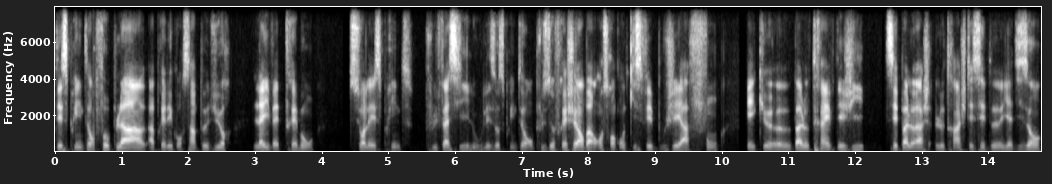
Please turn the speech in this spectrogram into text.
des sprints en faux plat après des courses un peu dures, là, il va être très bon. Sur les sprints plus faciles où les autres sprinteurs ont plus de fraîcheur, bah, on se rend compte qu'il se fait bouger à fond et que bah, le train FDJ, c'est pas le, train HTC d'il y a 10 ans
